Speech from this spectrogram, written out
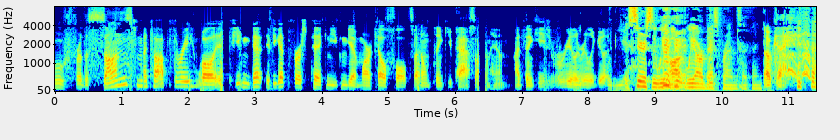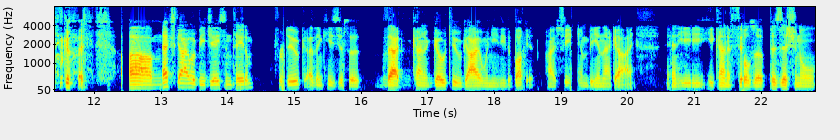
Ooh, for the Suns, my top three. Well, if you can get if you get the first pick and you can get Markelle Fultz, I don't think you pass on him. I think he's really really good. Yeah. Seriously, we are we are best friends. I think. Okay, good. Um, next guy would be Jayson Tatum for Duke. I think he's just a that kind of go to guy when you need a bucket. I see him being that guy, and he he kind of fills a positional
